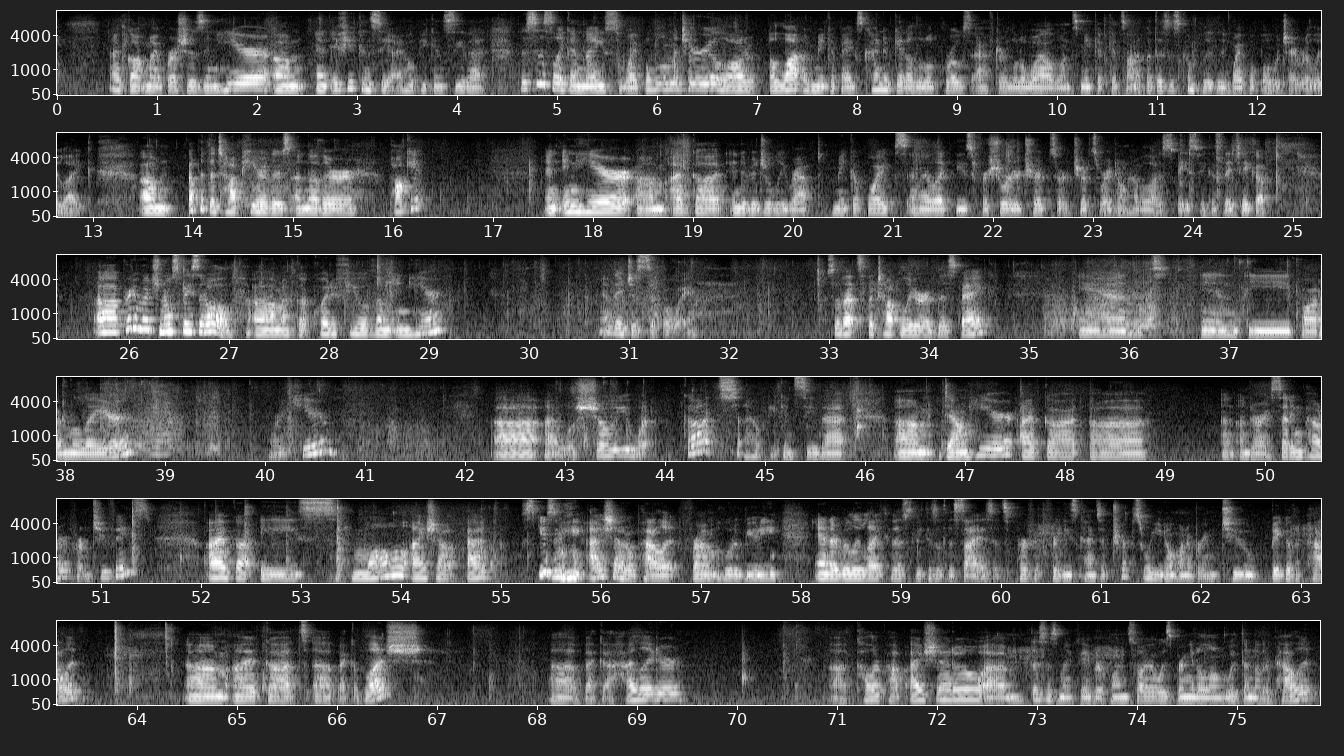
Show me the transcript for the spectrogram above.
I've got my brushes in here, um, and if you can see, I hope you can see that, this is like a nice wipeable material. A lot, of, a lot of makeup bags kind of get a little gross after a little while once makeup gets on it, but this is completely wipeable, which I really like. Um, up at the top here, there's another pocket, and in here, um, I've got individually wrapped makeup wipes, and I like these for shorter trips or trips where I don't have a lot of space because they take up uh, pretty much no space at all. Um, I've got quite a few of them in here and they just zip away. So that's the top layer of this bag. And in the bottom layer, right here, uh, I will show you what I've got. I hope you can see that. Um, down here, I've got uh, an under eye setting powder from Too Faced. I've got a small eyeshadow, excuse me, eyeshadow palette from Huda Beauty. And I really like this because of the size. It's perfect for these kinds of trips where you don't want to bring too big of a palette. Um, I've got uh, Becca Blush, uh, Becca Highlighter, uh, ColourPop eyeshadow. Um, this is my favorite one, so I always bring it along with another palette.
